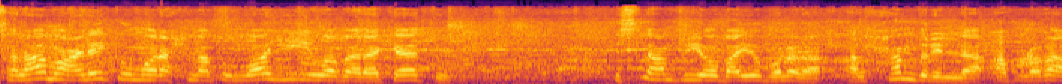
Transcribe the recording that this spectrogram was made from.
আসসালামু আলাইকুম রহমতুল্লাহি ওবরাকাত ইসলাম প্রিয় বায়ু বোনেরা, আলহামদুলিল্লাহ আপনারা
